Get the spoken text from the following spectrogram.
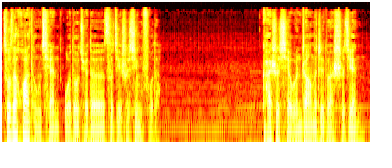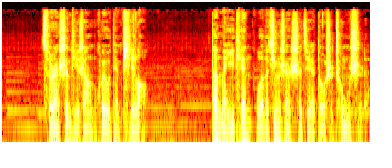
坐在话筒前我都觉得自己是幸福的。开始写文章的这段时间，虽然身体上会有点疲劳，但每一天我的精神世界都是充实的。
